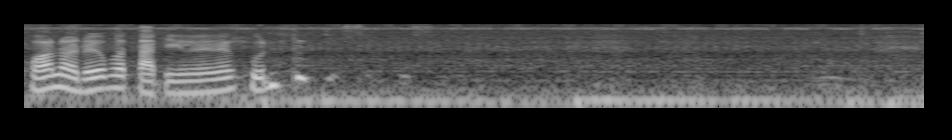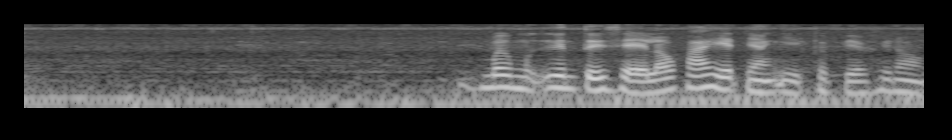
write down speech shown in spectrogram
พอเราเด้อบ่ตัดอีกเลยนะคุณเบิ่งมืออื่นตื่นเสยแล้วพาเฮ็ดอย่างอีกกับเปียพี่น้อง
